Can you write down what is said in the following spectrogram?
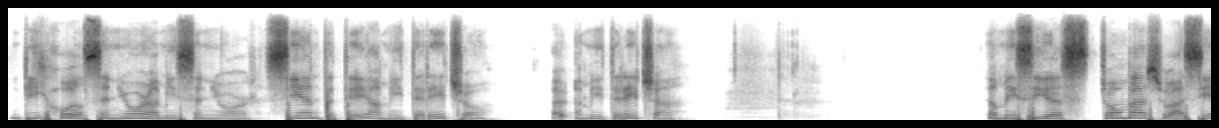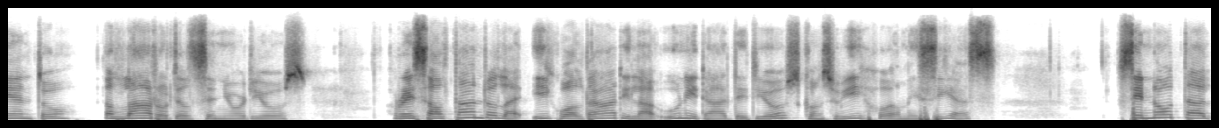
Dijo el Señor a mi Señor, siéntate a mi derecho, a, mi derecha. El Mesías toma su asiento al lado del Señor Dios, resaltando la igualdad y la unidad de Dios con su Hijo el Mesías. Se nota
